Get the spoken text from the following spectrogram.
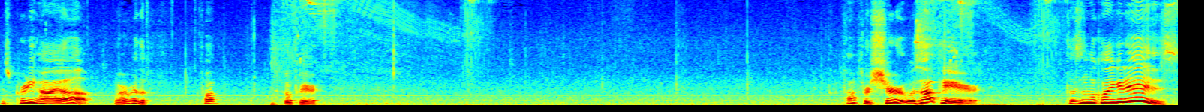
It's pretty high up. Wherever the fuck. Let's go up here. I thought for sure it was up here. Doesn't look like it is.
